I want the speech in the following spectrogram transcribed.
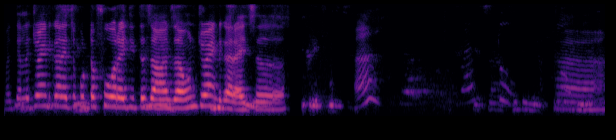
मग त्याला जॉईन करायचं कुठं? फोर आहे तिथं जाऊन जाऊन जॉईन करायचं. हा? हा.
